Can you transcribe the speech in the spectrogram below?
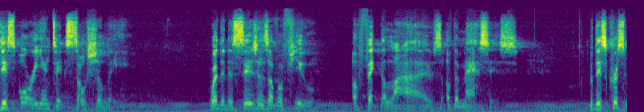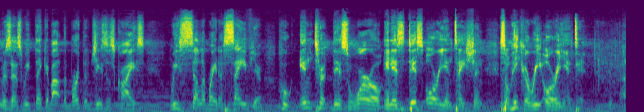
Disoriented socially, where the decisions of a few affect the lives of the masses. But this Christmas, as we think about the birth of Jesus Christ, we celebrate a Savior who entered this world in his disorientation so he could reorient it.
